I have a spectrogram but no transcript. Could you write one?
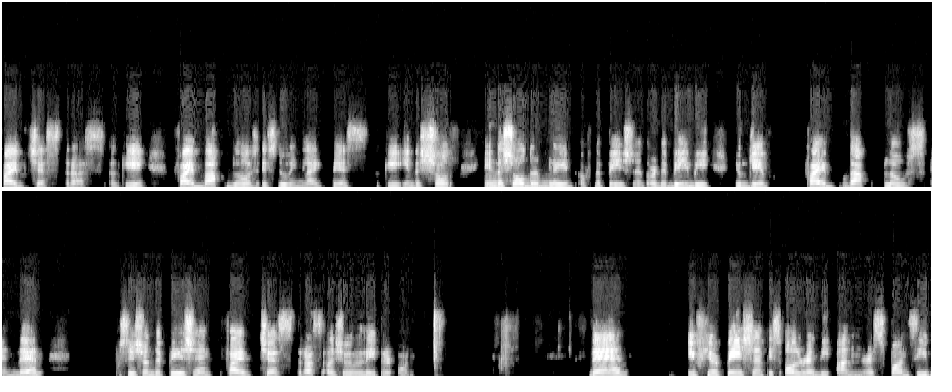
five chest thrusts, okay? Five back blows is doing like this, okay? In the shoulder in the shoulder blade of the patient or the baby, you give five back blows and then position the patient five chest thrusts. I'll show you later on. Then, if your patient is already unresponsive,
